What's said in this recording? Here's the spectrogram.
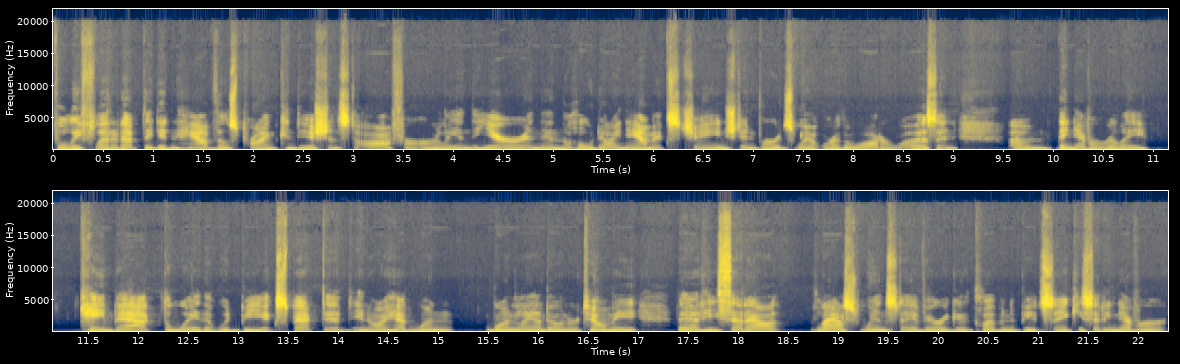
fully flooded up. They didn't have those prime conditions to offer early in the year, and then the whole dynamics changed, and birds went where the water was, and um, they never really came back the way that would be expected. You know, I had one one landowner tell me that he set out last Wednesday, a very good club in the Butte Sink. He said he never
